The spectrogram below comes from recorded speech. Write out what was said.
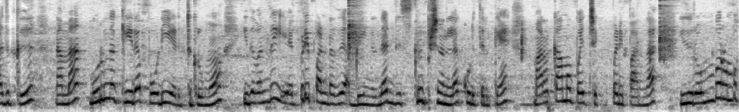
அதுக்கு நம்ம முருங்கைக்கீரை பொடி எடுத்துக்கிடுவோம் இதை வந்து எப்படி பண்ணுறது அப்படிங்கிறத டிஸ்கிரிப்ஷனில் கொடுத்துருக்கேன். மறக்காமல் போய் செக் பண்ணி பாருங்கள் இது ரொம்ப ரொம்ப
